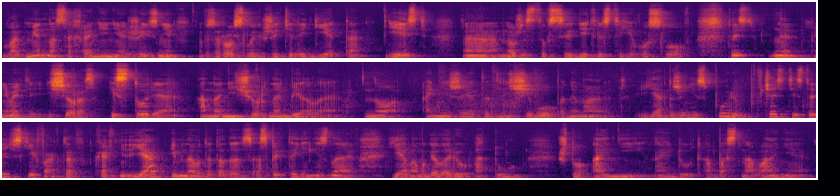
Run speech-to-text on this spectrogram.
в обмен на сохранение жизни взрослых жителей гетто. Есть Э, множество свидетельств его слов. То есть, ну, понимаете, еще раз, история, она не черно-белая, но они же это для чего понимают? Я даже не спорю в части исторических фактов. Как, я именно вот этот аспект я не знаю. Я вам говорю о том, что они найдут обоснование,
